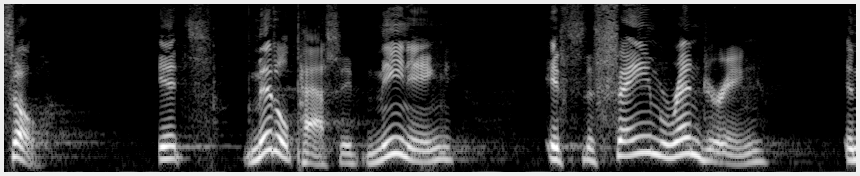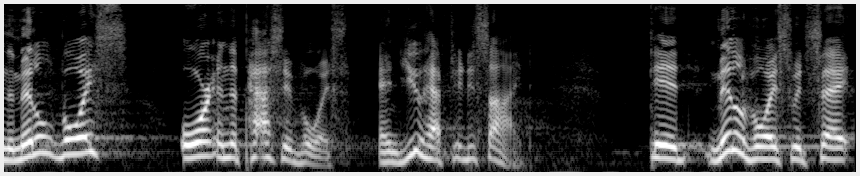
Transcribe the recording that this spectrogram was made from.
So, it's middle passive, meaning it's the same rendering in the middle voice or in the passive voice and you have to decide. Did middle voice would say,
